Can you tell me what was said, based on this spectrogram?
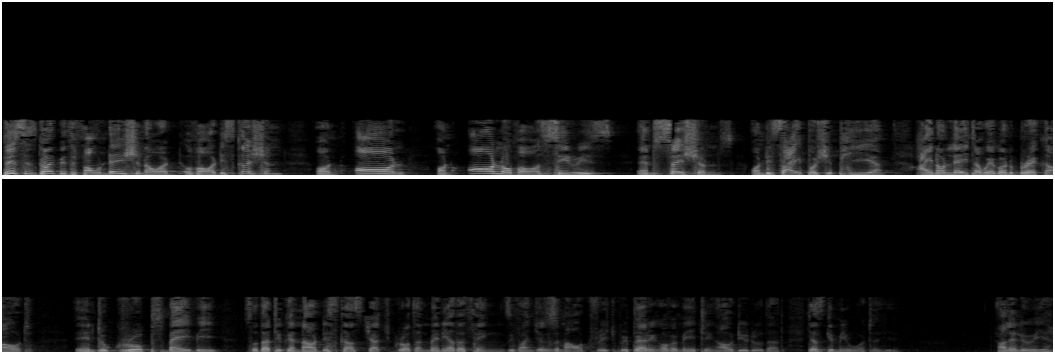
this is going to be the foundation of our, of our discussion on all, on all of our series and sessions on discipleship here. I know later we're going to break out into groups maybe so that you can now discuss church growth and many other things, evangelism, outreach, preparing of a meeting. How do you do that? Just give me water here. Hallelujah.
